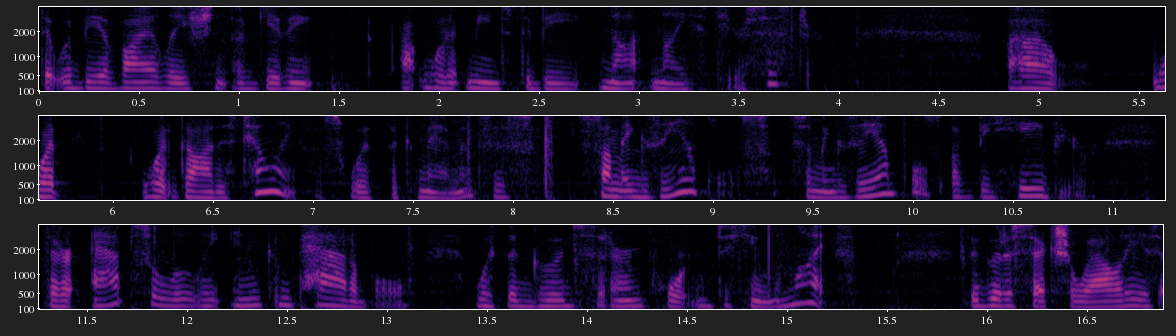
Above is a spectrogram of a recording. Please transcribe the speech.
that would be a violation of giving what it means to be not nice to your sister. Uh, what, what God is telling us with the commandments is some examples, some examples of behavior that are absolutely incompatible with the goods that are important to human life. The good of sexuality is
